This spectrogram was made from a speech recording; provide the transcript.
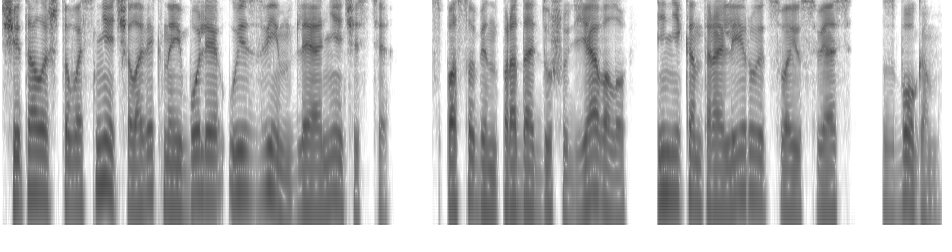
Считалось, что во сне человек наиболее уязвим для нечисти, способен продать душу дьяволу и не контролирует свою связь с Богом.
